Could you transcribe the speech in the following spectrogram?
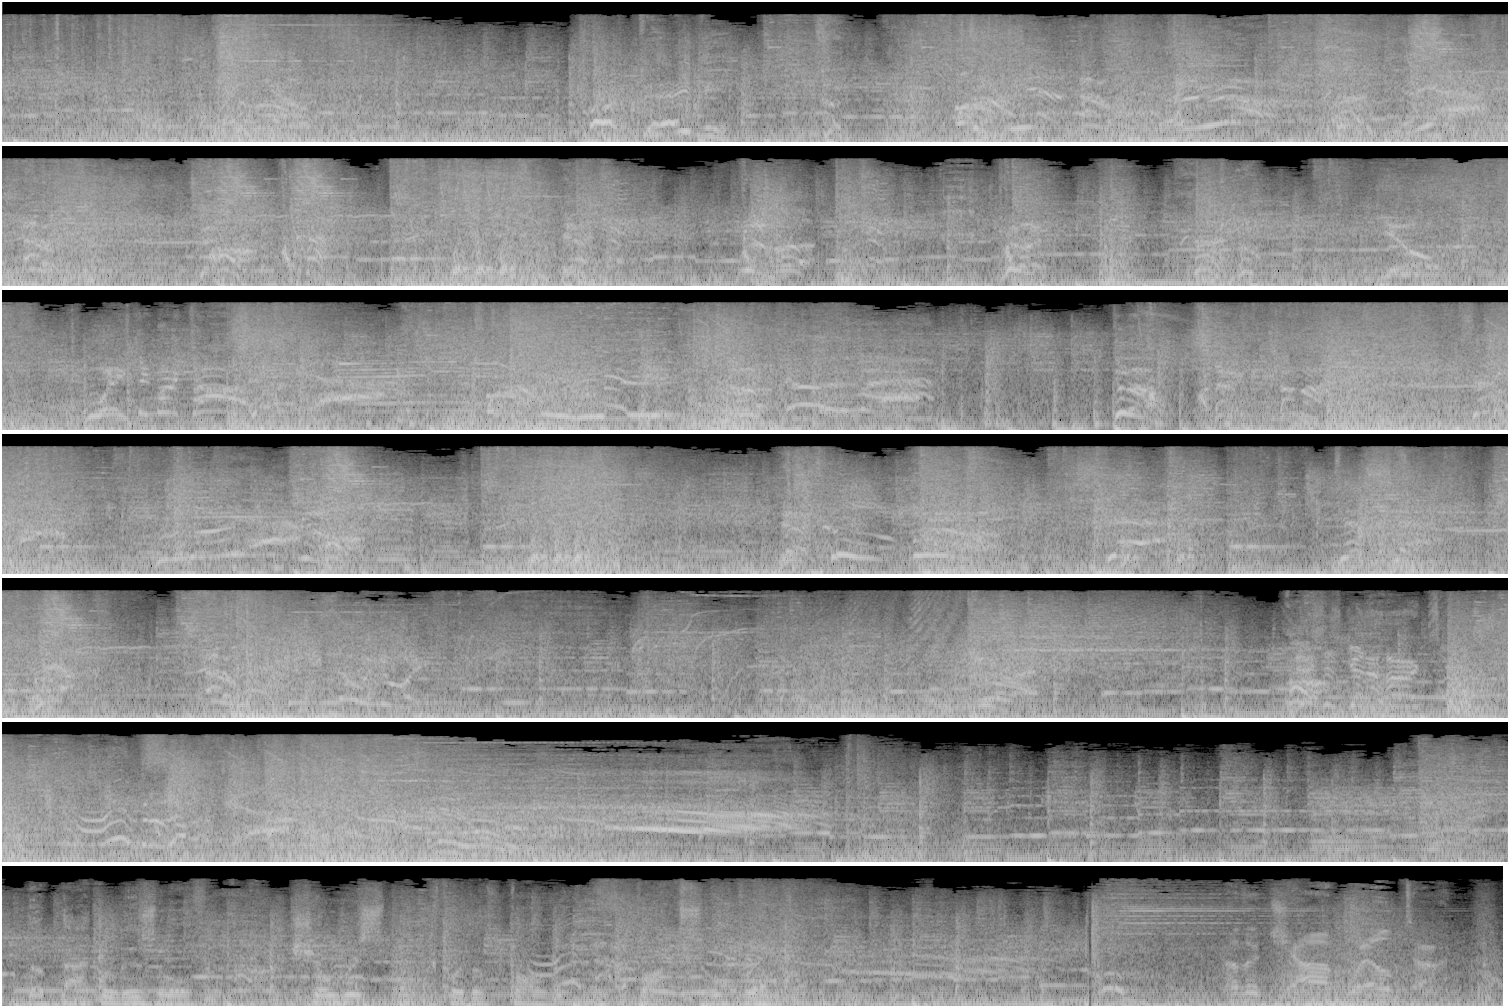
Poor baby! You! Wasting my time! Battle is over. Show respect for the fallen who fought so bravely. Another job well done.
